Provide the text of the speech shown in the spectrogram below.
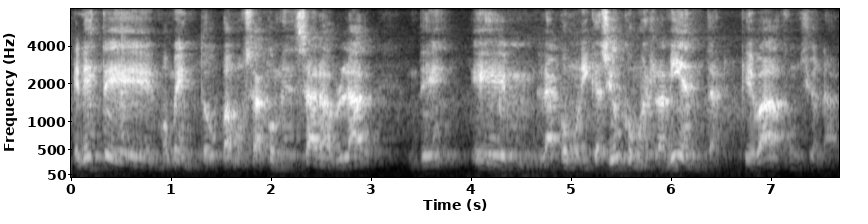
En este momento vamos a comenzar a hablar de eh, la comunicación como herramienta que va a funcionar.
